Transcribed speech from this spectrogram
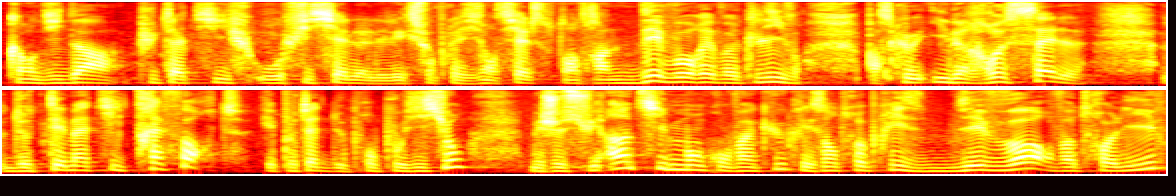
candidats putatifs ou officiels à l'élection présidentielle sont en train de dévorer votre livre parce qu'ils recèlent de thématiques très fortes et peut-être de propositions mais je suis intimement convaincu que les entreprises dévorent votre livre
